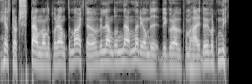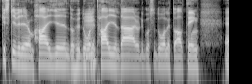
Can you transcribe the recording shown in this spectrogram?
helt klart spännande på räntemarknaden och vill ändå nämna det om vi, vi går över på de här. Det har ju varit mycket skriverier om high yield och hur Mm. dåligt high yield är och det går så dåligt och allting. Eh,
